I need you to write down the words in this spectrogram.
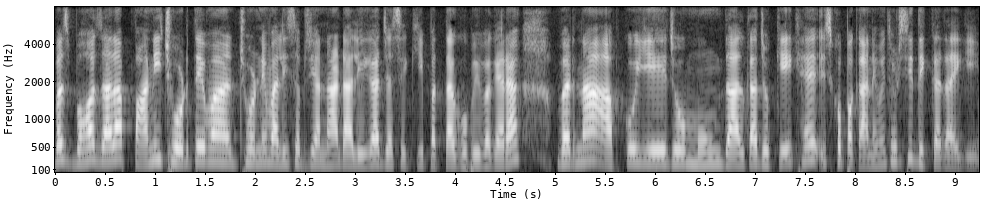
बस बहुत ज़्यादा पानी छोड़ते वा, छोड़ने वाली सब्ज़ियाँ ना डालिएगा, जैसे कि पत्ता गोभी वगैरह, वरना आपको ये जो मूंग दाल का जो केक है, इसको पकाने में थोड़ी सी दिक्कत आएगी।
